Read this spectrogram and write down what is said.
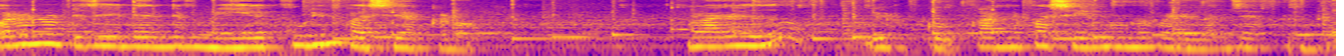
ഒരെണ്ണം ഒട്ടിച്ച് കഴിഞ്ഞാൽ അതിന്റെ മേലെക്കൂടിയും പശയാക്കണം. എന്നാലേ ഇത് എടുക്കും കാരണം പശയിൽ നമ്മൾ വെള്ളം ചേർത്തിട്ടുണ്ട്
